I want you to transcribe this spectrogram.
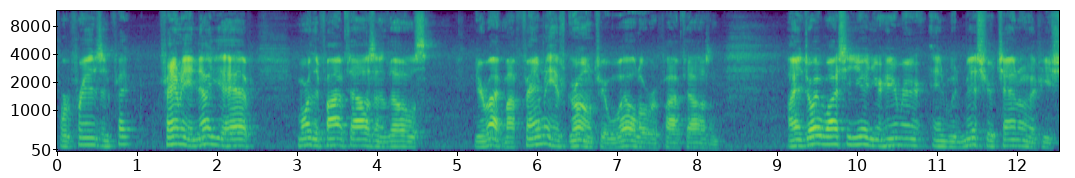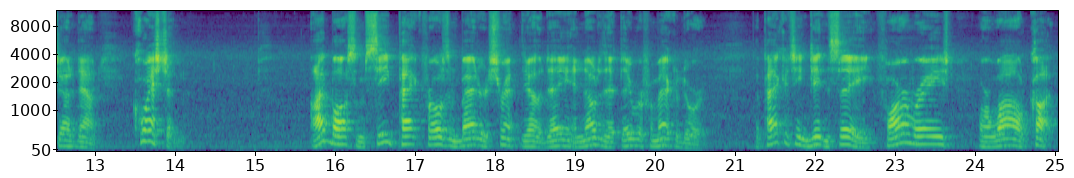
for friends and fa family, and now you have more than 5,000 of those. You're right, my family has grown to well over 5,000. I enjoy watching you and your humor and would miss your channel if you shut it down. Question. I bought some SeaPak frozen battered shrimp the other day and noted that they were from Ecuador. The packaging didn't say farm raised or wild caught.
